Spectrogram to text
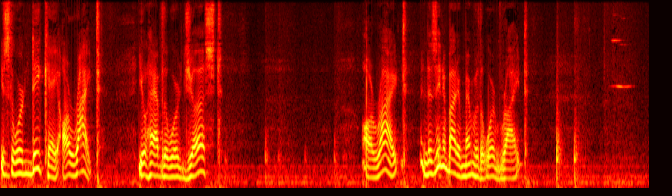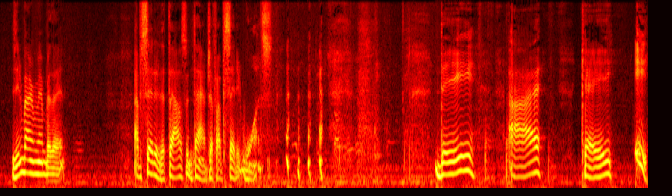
is the word dike or right. You'll have the word just or right. And does anybody remember the word right? Does anybody remember that? I've said it a thousand times if I've said it once. D I K E.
